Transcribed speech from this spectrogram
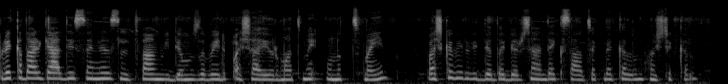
Buraya kadar geldiyseniz lütfen videomuzu beğenip aşağı yorum atmayı unutmayın. Başka bir videoda görüşene dek sağlıcakla kalın. Hoşçakalın.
